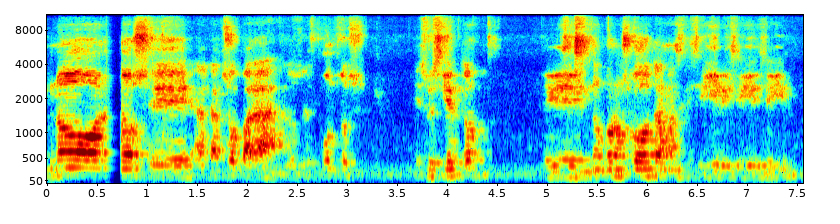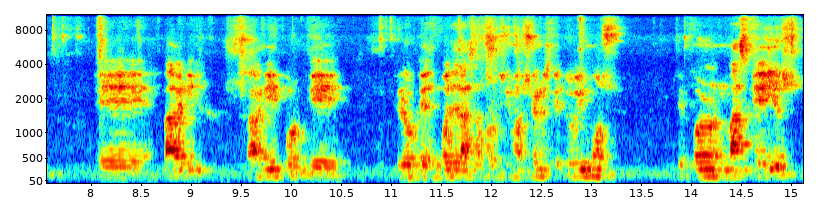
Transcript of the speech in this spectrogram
No nos eh, alcanzó para los tres puntos, eso es cierto. Eh, no conozco otra más que seguir y seguir y seguir. va a venir, va a venir porque creo que después de las aproximaciones que tuvimos, que fueron más que ellos,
